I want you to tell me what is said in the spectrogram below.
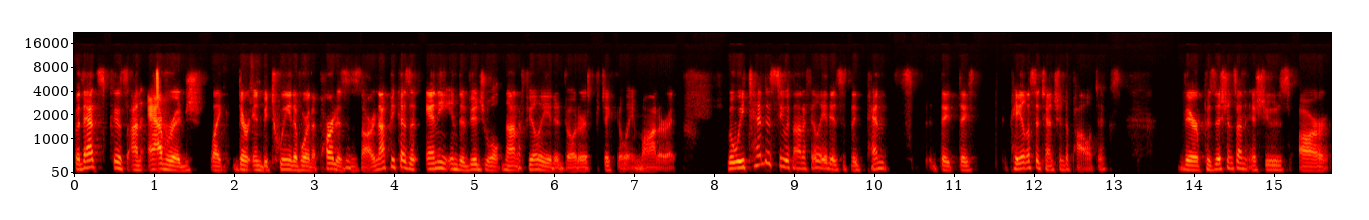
But that's because on average, like they're in between of where the partisans are, not because of any individual non-affiliated voter is particularly moderate. What we tend to see with non-affiliated is that they they, they pay less attention to politics their positions on issues are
